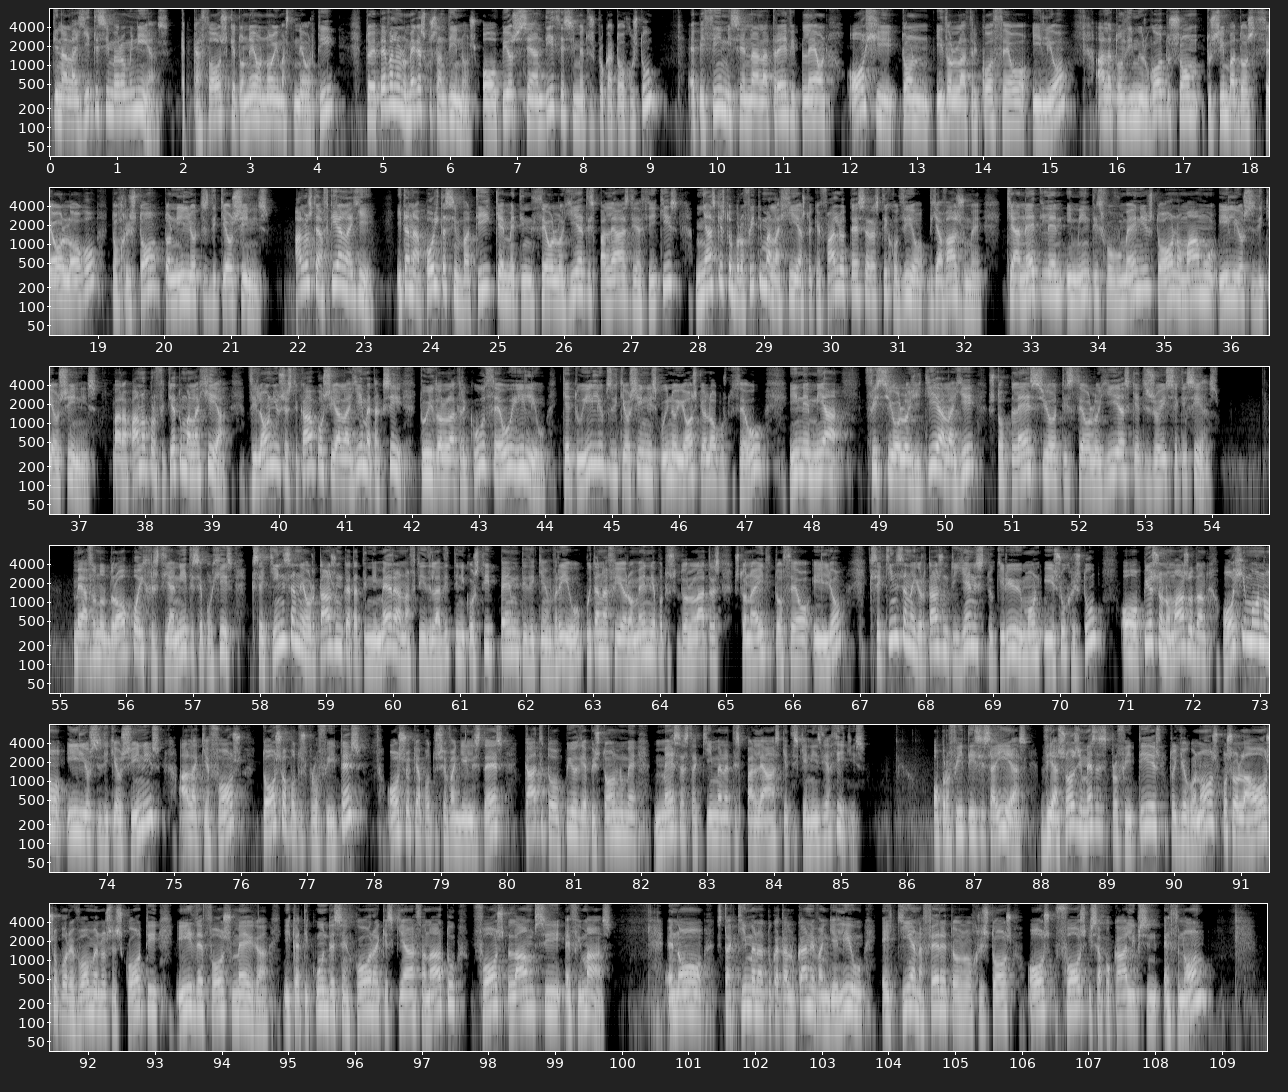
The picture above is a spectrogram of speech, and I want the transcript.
Την αλλαγή της ημερομηνίας, καθώς και το νέο νόημα στην εορτή, το επέβαλαν ο Μέγας Κωνσταντίνος, ο οποίος σε αντίθεση με τους προκατόχους του, επιθύμησε να λατρεύει πλέον όχι τον ειδωλολατρικό Θεό Ήλιο, αλλά τον δημιουργό του, σώμ, του σύμπαντος Θεό Λόγο, τον Χριστό, τον Ήλιο της δικαιοσύνης. Άλλωστε αυτή η αλλαγή ήταν απόλυτα συμβατή και με την θεολογία της Παλαιάς Διαθήκης, μιας και στον προφήτη Μαλαχία στο κεφάλαιο 4 στίχο 2 διαβάζουμε «Και ανέτειλεν ημίν της φοβουμένης το όνομά μου ήλιος της δικαιοσύνης» παραπάνω προφητεία του Μαλαχία. Δηλώνει ουσιαστικά πως η αλλαγή μεταξύ του ειδωλατρικού Θεού ήλιου και του ήλιου της δικαιοσύνης που είναι ο Υιός και ο Λόγος του Θεού είναι μια φυσιολογική αλλαγή στο πλαίσιο της θεολογίας και της ζωής της Εκκλησίας. Με αυτόν τον τρόπο οι χριστιανοί της εποχής ξεκίνησαν να εορτάζουν κατά την ημέρα αυτή, δηλαδή την 25η Δεκεμβρίου που ήταν αφιερωμένη από τους ειδωλολάτρες στον αίτητο Θεό Ήλιο, ξεκίνησαν να γιορτάζουν τη γέννηση του Κυρίου ημών Ιησού Χριστού, ο οποίος ονομάζονταν όχι μόνο ήλιος της δικαιοσύνης, αλλά και φως τόσο από τους προφήτες όσο και από τους Ευαγγελιστές, κάτι το οποίο διαπιστώνουμε μέσα στα κείμενα της Παλαιάς και της Καινής Διαθήκης. Ο προφήτης Ισαΐας διασώζει μέσα στις προφητείες του το γεγονός πως ο λαός ο πορευόμενος σε σκότη είδε φως μέγα, οι κατοικούντες εν χώρα και σκιά θανάτου φως λάμψη εφημάς. Ενώ στα κείμενα του Καταλουκάν Ευαγγελίου εκεί αναφέρεται ο Χριστός ως φως εις αποκάλυψη εθνών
